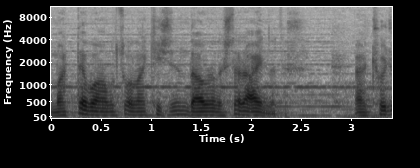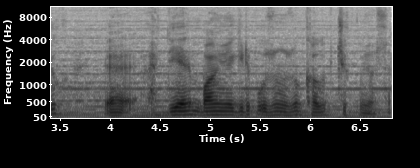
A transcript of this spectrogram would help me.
madde bağımlısı olan kişinin davranışları aynıdır. Yani çocuk e, diyelim banyoya girip uzun uzun kalıp çıkmıyorsa,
